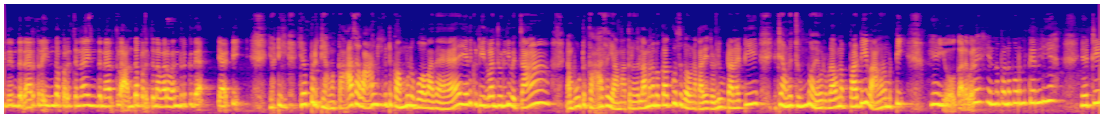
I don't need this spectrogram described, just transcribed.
இது இந்த நேரத்தில் இந்த பிரச்சனை இந்த நேரத்தில் அந்த பிரச்சனை வர வந்திருக்குதே. ஏட்டி ஏட்டி எப்படி அவன் காசை வாங்கிக்கிட்டு கம்முன்னு போவாத? எதுக்கிட்டு இதெல்லாம் சொல்லி வச்சான்? நம்ம வீட்டு காசை ஏமாத்துறது இல்லாமல் நம்ம கக்கூசுக்கு அவனை கதையை சொல்லி விட்டானட்டி ஏட்டி அவனை சும்மா எவ்வளோ அவனை படி வாங்கணும் மட்டி ஐயோ கடவுளே என்ன பண்ண போறோம்னு தெரியலையே. ஏட்டி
